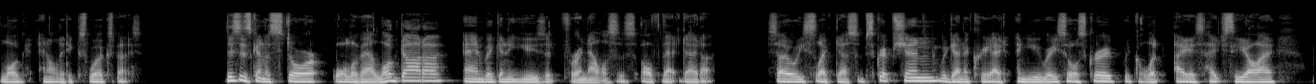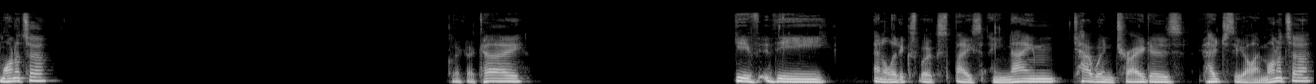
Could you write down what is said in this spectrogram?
log analytics workspace. This is going to store all of our log data and we're going to use it for analysis of that data. So we select our subscription. We're going to create a new resource group. We call it ASHCI monitor. Click OK. Give the analytics workspace a name, Tailwind Traders HCI monitor.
